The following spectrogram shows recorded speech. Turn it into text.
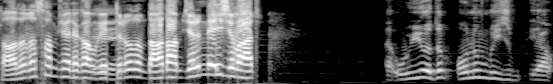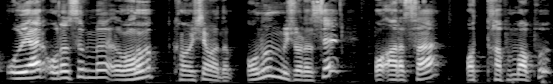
Dağda nasıl amcayla kavga Ee? ettin oğlum? Dağda amcanın ne işi var? Ya, uyuyordum. Onun bu ya o yer orası mı? Konuşamadım. Onunmuş orası. O arasa, o tapu mapu.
